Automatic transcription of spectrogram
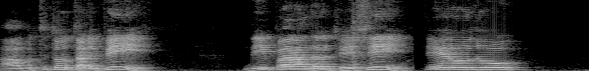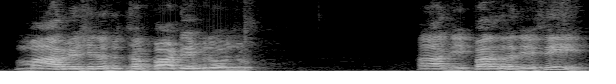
ఆ వత్తితో తడిపి దీపారాధన చేసి ఏ రోజు? మార్గశిర శుద్ధ పాడ్యమి రోజు. ఆ దీపారాధన చేసి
